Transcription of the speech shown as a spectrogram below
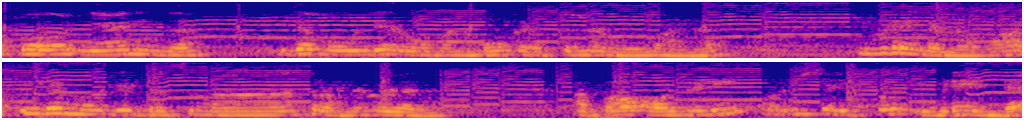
അപ്പോൾ ഞാൻ ഇന്ന് ഇത് മോന്റെ റൂമാണ് മോൻ കിടക്കുന്ന റൂമാണ് ഇവിടെ ഉണ്ടല്ലോ. വാപ്പിയുടെ മോന്റെ ഡ്രസ്സ് മാത്രമാണ് ഉള്ളത്. അപ്പോൾ ഓൾറെഡി ഒരു ഷെൽഫ് ഇവിടെ ഉണ്ട്.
